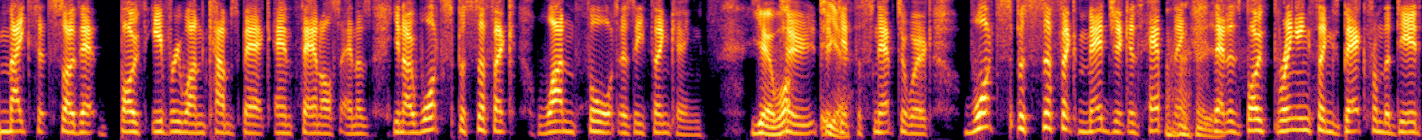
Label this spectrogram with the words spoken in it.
makes it so that both everyone comes back and Thanos and is you know what specific one thought is he thinking Yeah, what, to to yeah. get the snap to work what specific magic is happening Yeah. that is both bringing things back from the dead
